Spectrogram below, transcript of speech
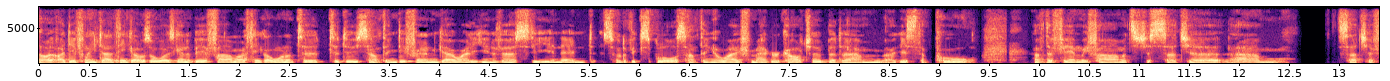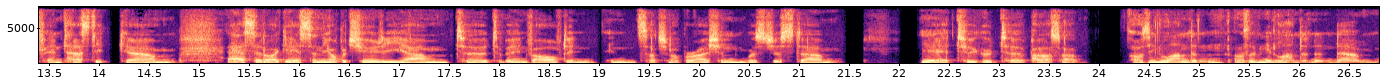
I definitely don't think I was always going to be a farmer. I think I wanted to, to do something different and go away to university and, and sort of explore something away from agriculture. But um, I guess the pull of the family farm, it's just such a um, such a fantastic um, asset, I guess, and the opportunity um, to, to be involved in, in such an operation was just, um, yeah, too good to pass up. I was in London. I was living in London and um,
